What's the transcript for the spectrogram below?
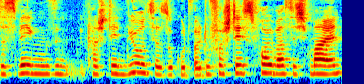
deswegen sind, verstehen wir uns ja so gut, weil du verstehst voll, was ich meine,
